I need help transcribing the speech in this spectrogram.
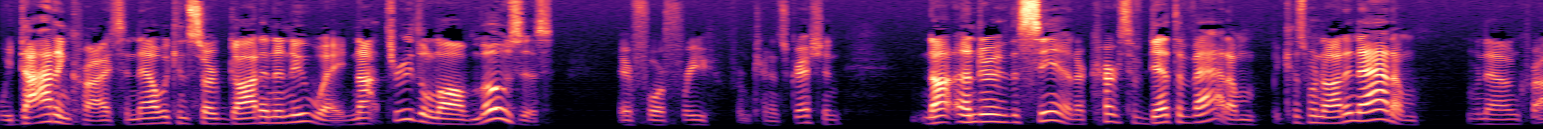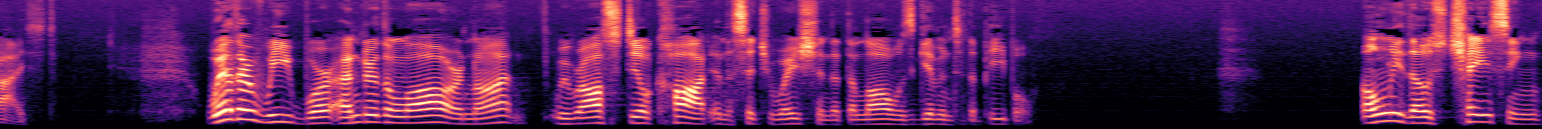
We died in Christ, and now we can serve God in a new way, not through the law of Moses, therefore free from transgression not under the sin or curse of death of Adam, because we're not in Adam. We're now in Christ. Whether we were under the law or not, we were all still caught in the situation that the law was given to the people. Only those chasing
